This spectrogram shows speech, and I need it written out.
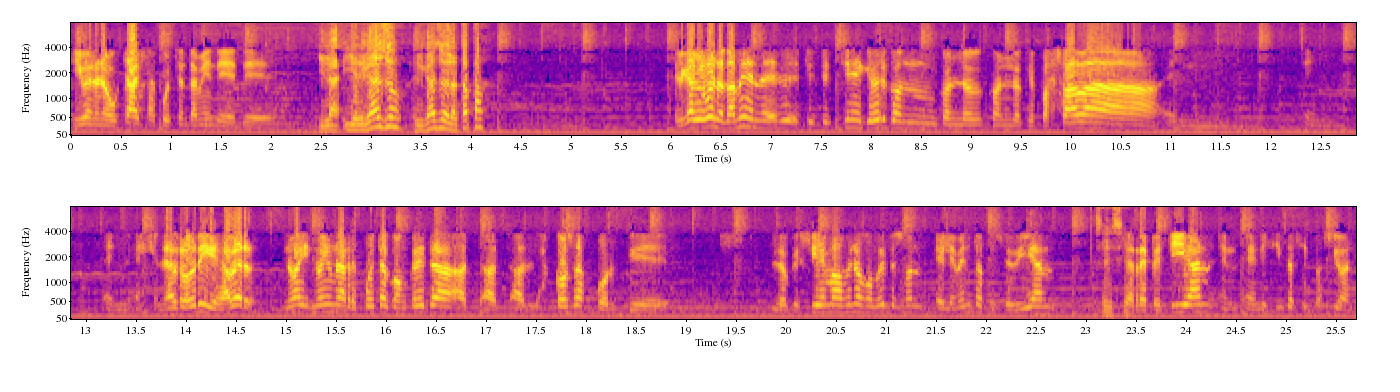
Y bueno, nos gustaba esa cuestión también de, de- ¿Y, la, ¿Y el gallo? ¿El gallo de la tapa? El gallo, bueno, también eh, t- tiene que ver con, con, lo, con lo que pasaba en, en, en- en General Rodríguez. A ver, no hay, no hay una respuesta concreta a, a- a las cosas porque lo que sí es más o menos concreto son elementos que se veían, Sí, sí. se repetían en, en distintas situaciones.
